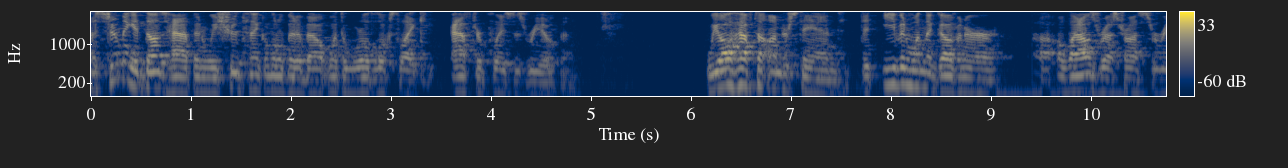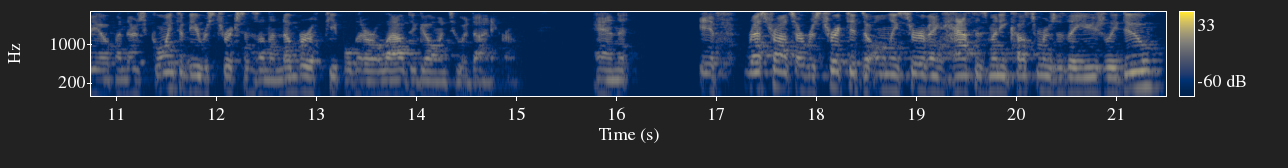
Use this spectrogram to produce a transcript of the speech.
assuming it does happen, we should think a little bit about what the world looks like after places reopen. We all have to understand that even when the governor uh, allows restaurants to reopen, there's going to be restrictions on the number of people that are allowed to go into a dining room. And if restaurants are restricted to only serving half as many customers as they usually do,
